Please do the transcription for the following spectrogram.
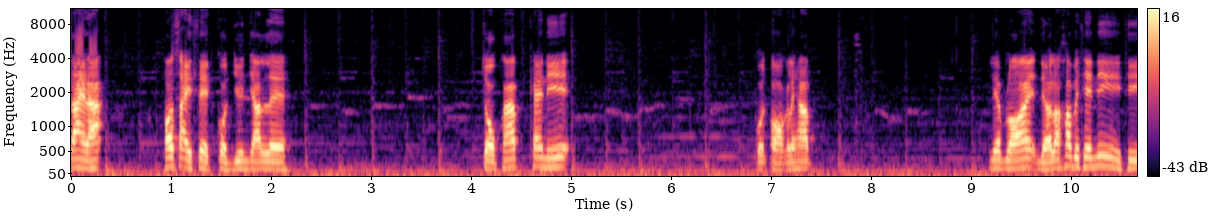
ได้ละ พอใส่เสร็จกดยืนยันเลย จบครับแค่นี้ กดออกเลยครับ เรียบร้อยเดี๋ยวเราเข้าไปเทรนนิ่งอีกที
